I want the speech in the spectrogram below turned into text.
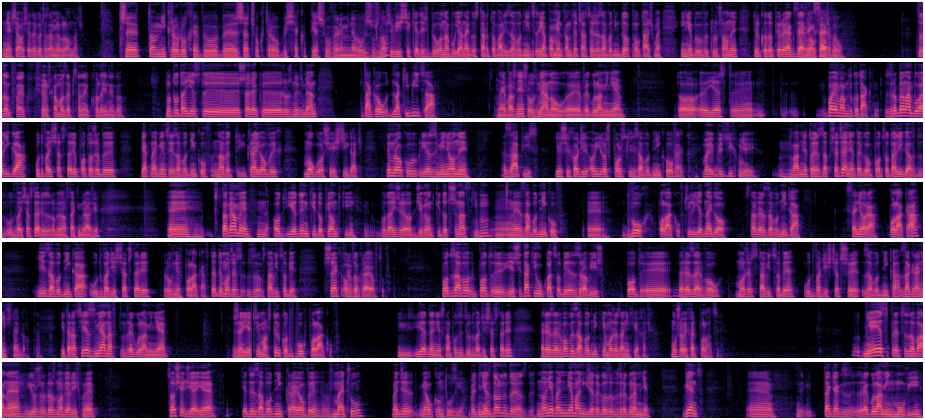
nie chciało się tego czasami oglądać. Czy to mikroruchy byłyby rzeczą, którą byś jako pierwszą wyeliminował z żużla? Oczywiście kiedyś było na Bujanego startowali zawodnicy. Ja pamiętam te czasy, że zawodnik dotknął taśmę i nie był wykluczony, tylko dopiero jak zerwał. Jak taśmę. zerwał. Co tam twoja książka ma zapisane kolejnego? No tutaj jest y, szereg y, różnych zmian. Taką dla kibica najważniejszą zmianą y, w regulaminie to y, jest, y, powiem wam tylko tak, zrobiona była Liga U24 po to, żeby jak najwięcej zawodników, nawet i krajowych, mogło się ścigać. W tym roku jest zmieniony zapis, jeśli chodzi o ilość polskich zawodników. Tak, ma być ich mniej. Dla mnie to jest zaprzeczenie tego, po co ta liga w U24 zrobiona w takim razie. E, Wstawiamy od jedynki do piątki, bodajże od dziewiątki do trzynastki e, zawodników, e, dwóch Polaków, czyli jednego wstawiasz zawodnika seniora Polaka i zawodnika U24 również Polaka. Wtedy możesz zostawić sobie trzech obcokrajowców. Pod pod, y, jeśli taki układ sobie zrobisz, pod y, rezerwą możesz stawić sobie U23 zawodnika zagranicznego. I teraz jest zmiana w, w regulaminie, że jeśli masz tylko dwóch Polaków i jeden jest na pozycji U24, rezerwowy zawodnik nie może za nich jechać. Muszą jechać Polacy. Nie jest sprecyzowane, już rozmawialiśmy, co się dzieje, kiedy zawodnik krajowy w meczu będzie miał kontuzję. Będzie Nie- niezdolny do jazdy. no nie, nie ma nigdzie tego w regulaminie. Więc e, tak jak regulamin mówi,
